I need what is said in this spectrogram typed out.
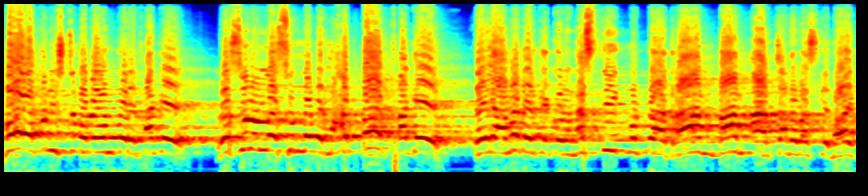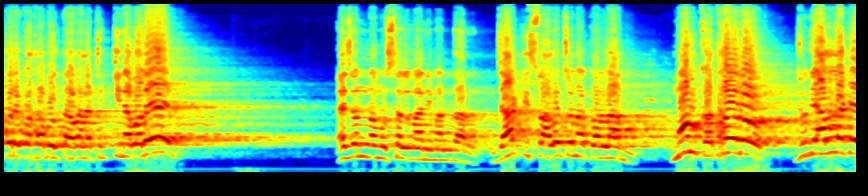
ভয় একনিষ্ঠভাবে অন্তরে থাকে রসুল্লাহ সুন্নতের মহাব্বাত থাকে, তাইলে আমাদেরকে কোনো নাস্তিক, মুরতাদ, রাম, বাম আর চাঁদাবাসকে ভয় করে কথা বলতে হবে না, ঠিক কিনা বলে? এজন্য মুসলমান ইমানদার, যা কিছু আলোচনা করলাম, মূল কথা হলো, যদি আল্লাহকে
